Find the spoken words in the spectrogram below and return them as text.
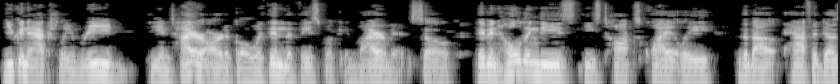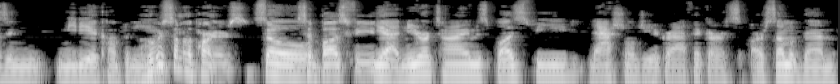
you can actually read the entire article within the Facebook environment. So they've been holding these these talks quietly with about half a dozen media companies. Who are some of the partners? so You said BuzzFeed. yeah, New York Times, BuzzFeed, National Geographic are are some of them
